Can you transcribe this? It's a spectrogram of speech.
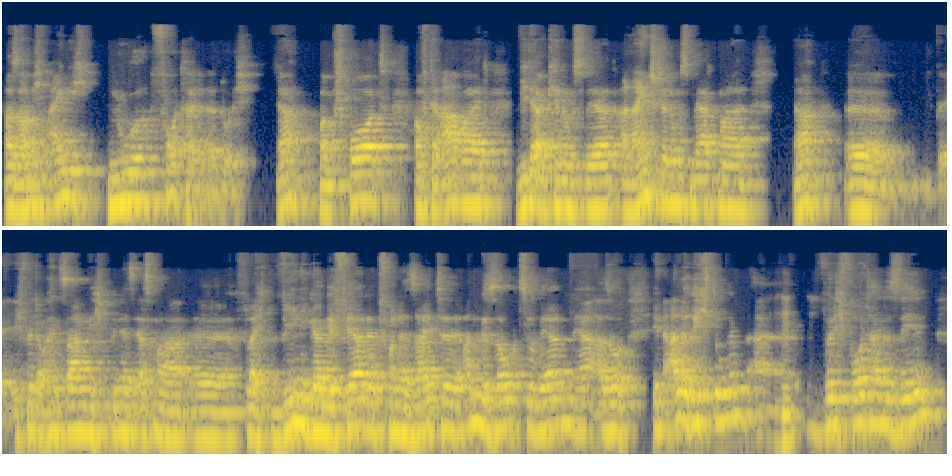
Also habe ich eigentlich nur Vorteile dadurch. Ja, beim Sport, auf der Arbeit, Wiedererkennungswert, Alleinstellungsmerkmal. Ja, äh, ich würde auch jetzt sagen, ich bin jetzt erstmal äh, vielleicht weniger gefährdet, von der Seite angesaugt zu werden. Ja, also in alle Richtungen äh, mhm. würde ich Vorteile sehen.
